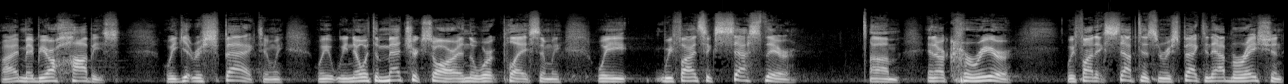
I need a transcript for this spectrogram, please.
right? Maybe our hobbies. We get respect and we, we, we know what the metrics are in the workplace and we, we, we find success there. Um, in our career, we find acceptance and respect and admiration,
